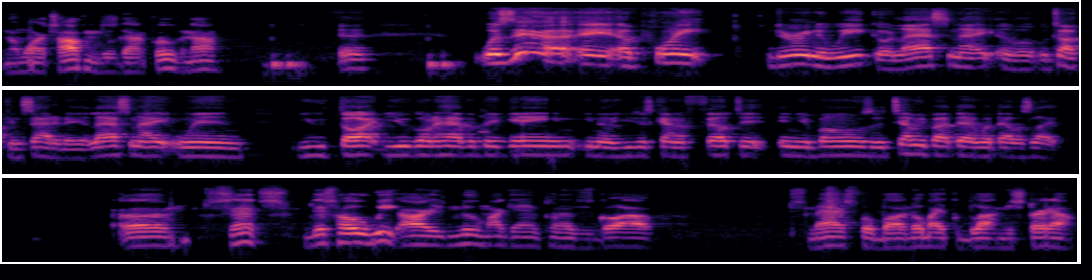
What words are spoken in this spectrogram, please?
no more talking. Just got to prove it now. Yeah. Was there a, a, a point during the week or last night, or we're talking Saturday, last night when you thought you were going to have a big game, you know, you just kind of felt it in your bones. Tell me about that, what that was like. Uh, since this whole week, I already knew my game plan was just go out, smash football. Nobody could block me straight out.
